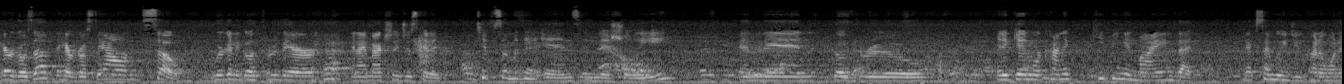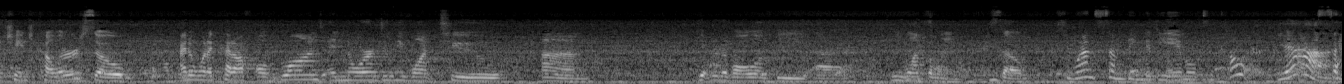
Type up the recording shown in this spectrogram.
hair goes up, the hair goes down. So we're gonna go through there and I'm actually just gonna tip some of the ends initially and then go through. And again, we're kind of keeping in mind that next time we do kind of want to change colors. So I don't want to cut off all the blonde and nor do we want to um, get rid of all of the, uh, we want the length. So she wants something to be able to color. Yeah.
